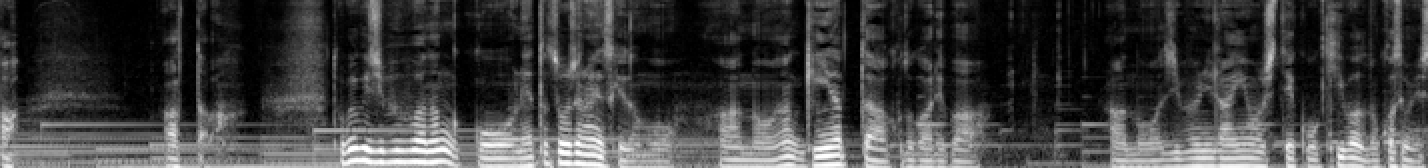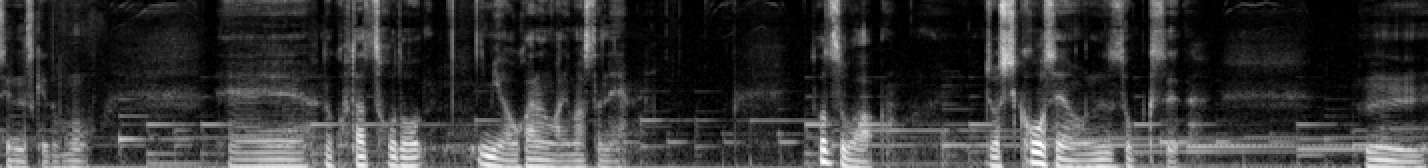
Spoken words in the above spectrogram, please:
ああった。とにかく自分はなんかこうネタ帳じゃないですけどもあのなんか気になったことがあればあの自分に LINE をしてこうキーワード残すようにしてるんですけどもえー、なんか2つほど意味がわからんのがありましたね。一つは女子高生のルーズソックス。うん。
